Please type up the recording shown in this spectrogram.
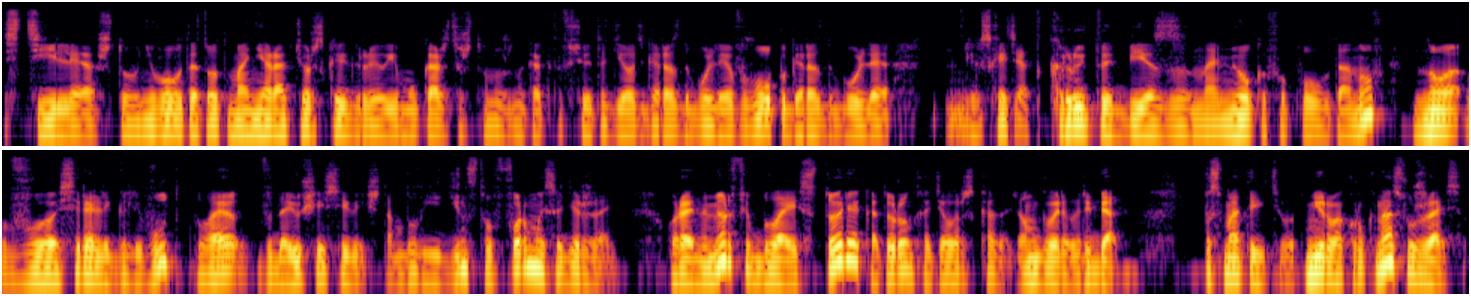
стиле, что у него вот эта вот манера актерской игры, ему кажется, что нужно как-то все это делать гораздо более в лоб и гораздо более, как сказать, открыто, без намеков и полутонов. Но в сериале «Голливуд» была выдающаяся вещь. Там было единство формы и содержания. У Райана Мерфи была история, которую он хотел рассказать. Он говорил, ребят, посмотрите, вот мир вокруг нас ужасен,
